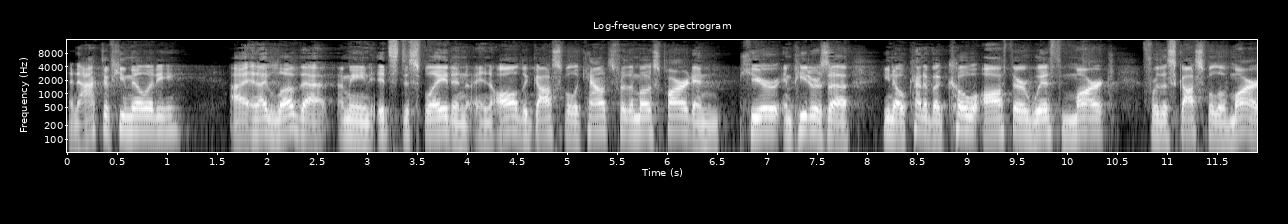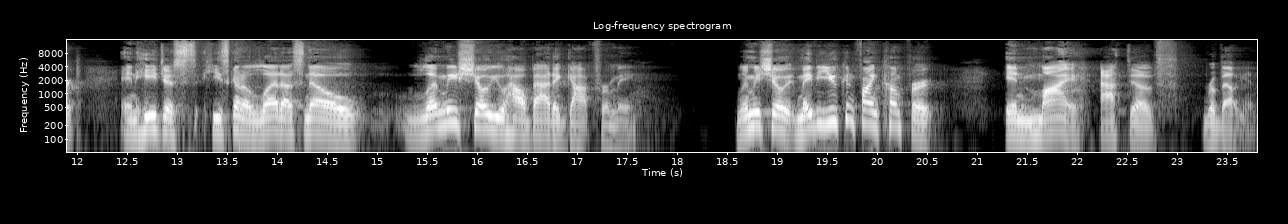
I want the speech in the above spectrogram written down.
An act of humility. Uh, and I love that. I mean, it's displayed in, in all the gospel accounts for the most part. And here, and Peter's a, you know, kind of a co-author with Mark for this gospel of Mark. And he just, he's going to let us know, let me show you how bad it got for me. Let me show you, maybe you can find comfort in my act of rebellion.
